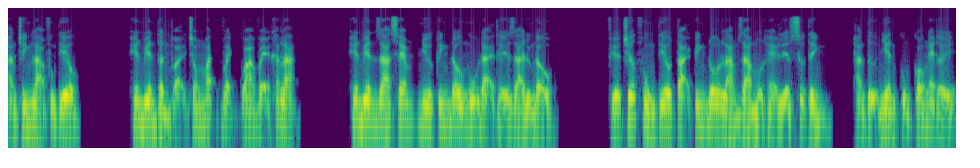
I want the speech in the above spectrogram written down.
hắn chính là phùng tiêu. Hiên viên thần thoại trong mắt vạch qua vẻ khác lạ. Hiên viên ra xem như kinh đô ngũ đại thế gia đứng đầu. Phía trước phùng tiêu tại kinh đô làm ra một hệ liệt sự tình, hắn tự nhiên cũng có nghe thấy.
